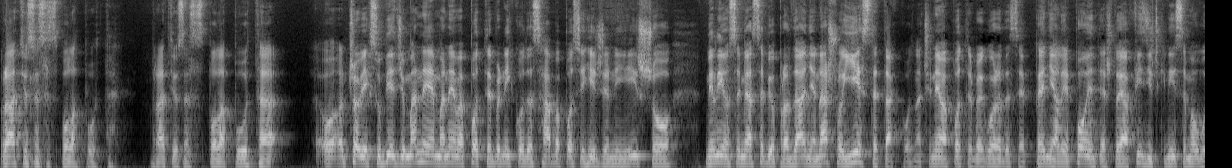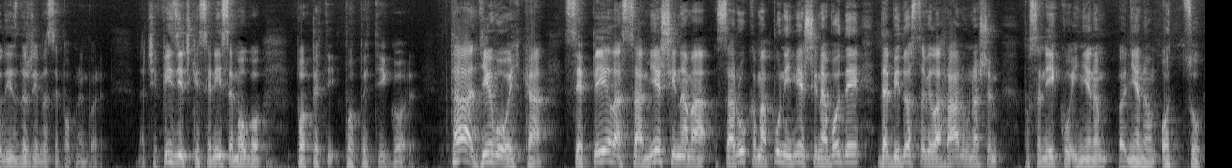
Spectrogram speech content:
vratio sam se s pola puta. Vratio sam se s pola puta, čovjek se ubjeđio, ma nema, nema potrebe, niko da sahaba poslije hiđe nije išao, milion sam ja sebi opravdanja našao, jeste tako, znači nema potrebe gore da se penja, ali je pojente što ja fizički nisam mogu da izdržim da se popnem gore. Znači fizički se nisam mogu popeti, popeti gore. Ta djevojka se pela sa mješinama, sa rukama punih mješina vode da bi dostavila hranu našem poslaniku i njenom, njenom otcu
